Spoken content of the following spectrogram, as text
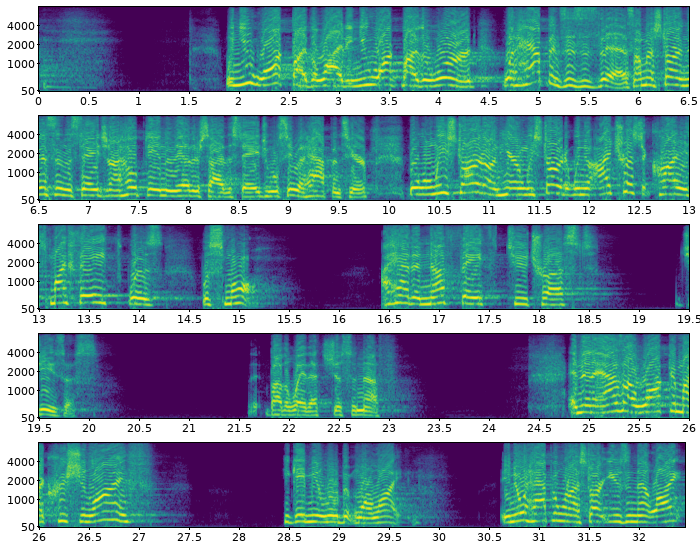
When you walk by the light and you walk by the word, what happens is, is this. I'm going to start in this in the stage, and I hope to end in the other side of the stage, and we'll see what happens here. But when we start on here, and we started, when I trusted Christ, my faith was, was small. I had enough faith to trust Jesus. By the way, that's just enough. And then as I walked in my Christian life, he gave me a little bit more light. You know what happened when I start using that light?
